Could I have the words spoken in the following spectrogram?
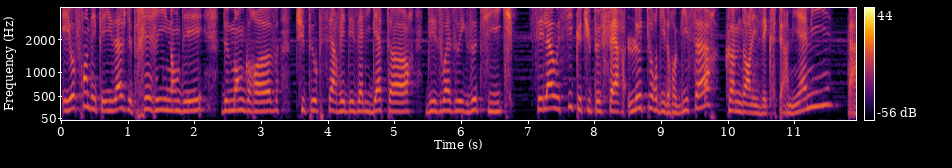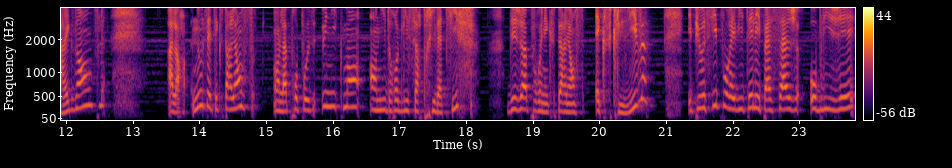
et offrant des paysages de prairies inondées, de mangroves. Tu peux observer des alligators, des oiseaux exotiques. C'est là aussi que tu peux faire le tour d'hydroglisseur, comme dans les experts Miami, par exemple. Alors, nous, cette expérience, on la propose uniquement en hydroglisseur privatif, déjà pour une expérience exclusive, et puis aussi pour éviter les passages obligés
